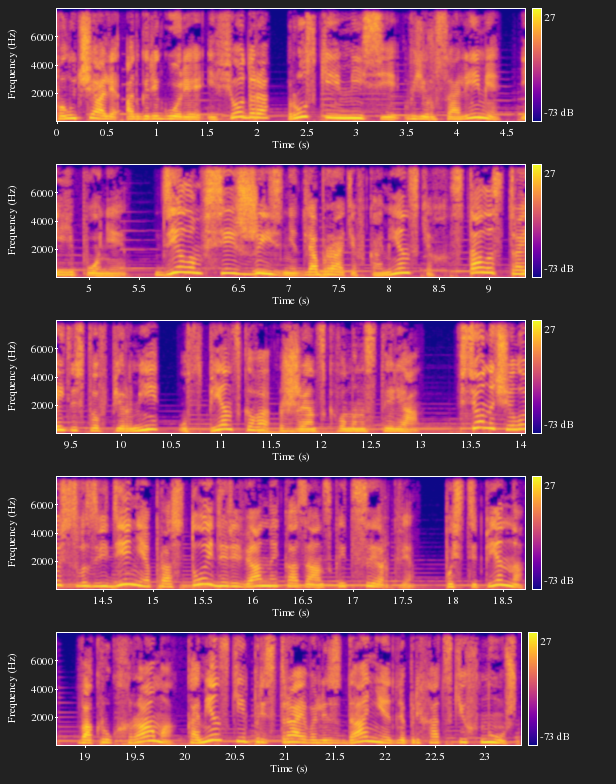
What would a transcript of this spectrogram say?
получали от Григория и Федора русские миссии в Иерусалиме и Японии. Делом всей жизни для братьев Каменских стало строительство в Перми Успенского женского монастыря. Все началось с возведения простой деревянной казанской церкви. Постепенно вокруг храма Каменские пристраивали здания для приходских нужд.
